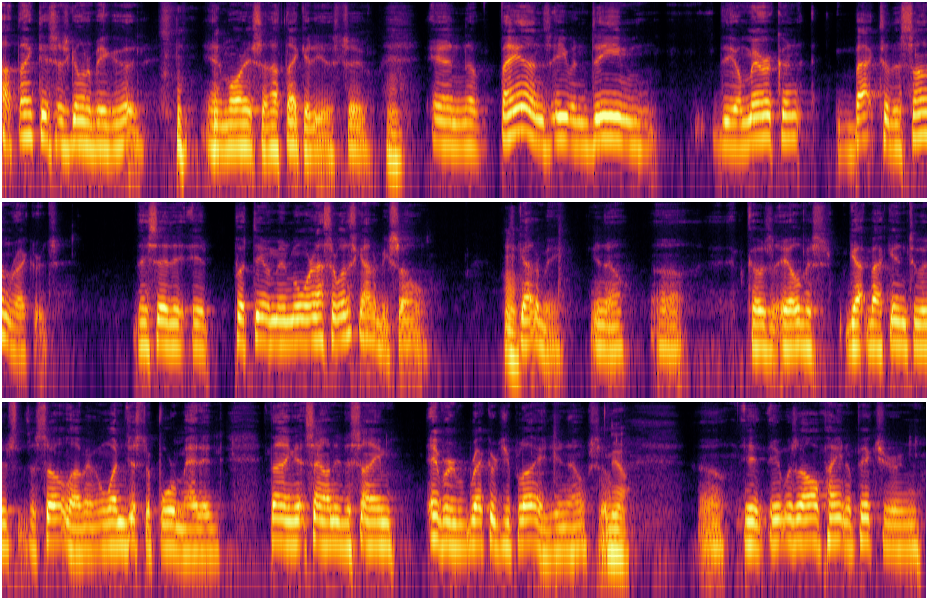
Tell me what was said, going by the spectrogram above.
I think this is going to be good. and Marty said, I think it is too. Hmm. And the fans even deemed the American Back to the Sun records. They said it, it put them in more. And I said, well, it's got to be soul. It's hmm. got to be, you know, uh, because Elvis got back into his, the soul of it. It wasn't just a formatted thing that sounded the same every record you played, you know. So Yeah. Uh, it, it was all painting a picture and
